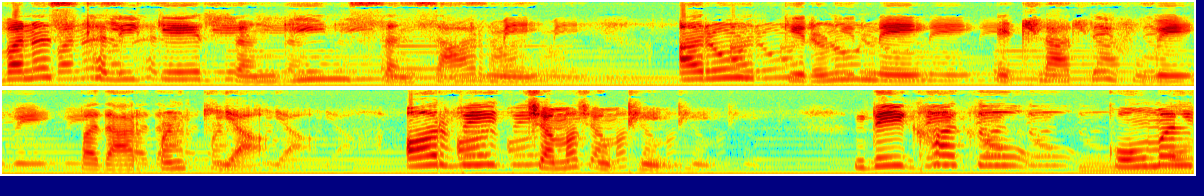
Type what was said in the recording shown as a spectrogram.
वनस्थली के रंगीन संसार में अरुण किरणों ने इठलाते हुए पदार्पण किया। और वे चमक उठी। देखा तो कोमल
